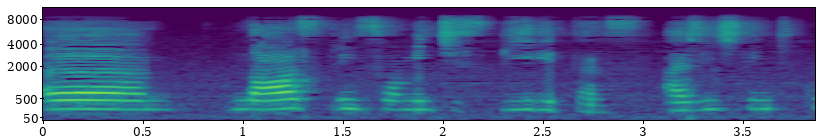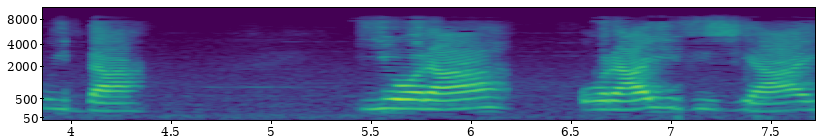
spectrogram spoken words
uh, nós, principalmente espíritas, a gente tem que cuidar e orar, orar e vigiar.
